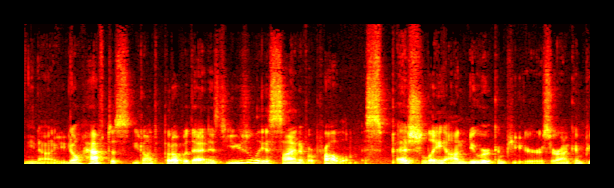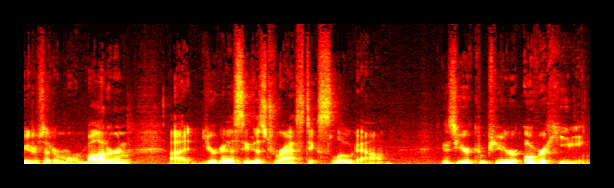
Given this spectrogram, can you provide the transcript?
you know, you don't have to you don't have to put up with that, and it's usually a sign of a problem, especially on newer computers or on computers that are more modern. Uh, you're going to see this drastic slowdown. You see your computer overheating.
